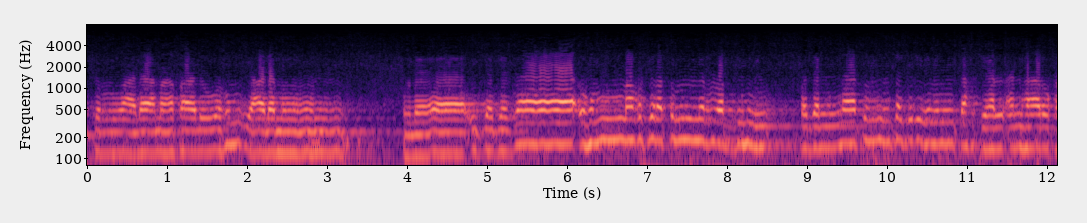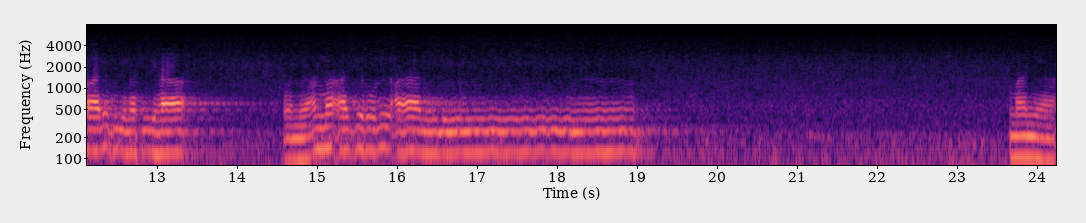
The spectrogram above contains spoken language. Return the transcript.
يصروا على ما قالوا وهم يعلمون. أولئك جزاؤهم مغفرة من ربهم وجنات تجري من تحتها الأنهار خالدين فيها. ونعم أجر العاملين. ثمانية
